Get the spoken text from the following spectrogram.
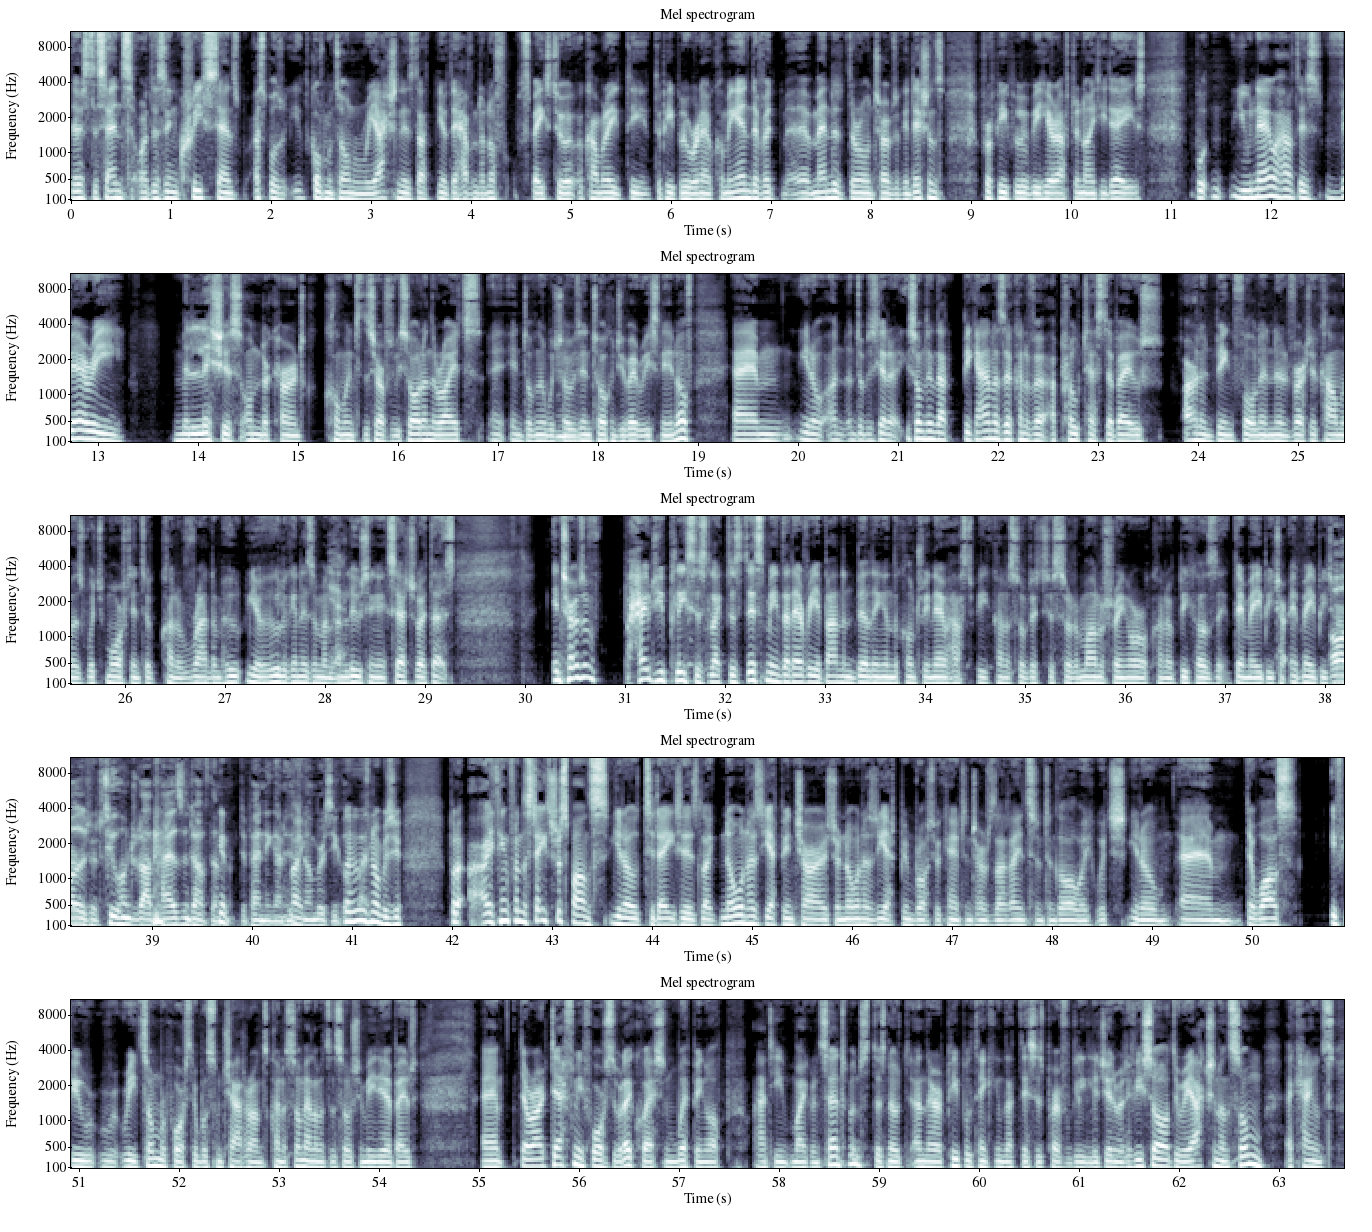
there's the sense or there's increased sense I suppose the government's own reaction is that you know they haven't enough space to accommodate the, the people who are now coming in they've amended their own terms and conditions for people who will be here after 90 days but you now have this very malicious undercurrent coming to the surface. We saw it in the riots in Dublin, which I was in talking to you about recently enough. Um, you know, and, and WCL, something that began as a kind of a, a protest about Ireland being full in inverted commas, which morphed into kind of random, you know, hooliganism and, and looting, etc. Like this. In terms of how do you police this? Like, does this mean that every abandoned building in the country now has to be kind of subject to sort of monitoring, or kind of because they, they may be tar- it may be All targeted? 200 odd thousand of them, You know, depending on whose like, numbers you go whose by. numbers you but i think from the state's response you know to date is like no one has yet been charged or no one has yet been brought to account in terms of that incident in galway which you know um, there was if you r- read some reports there was some chatter on kind of some elements of social media about um, there are definitely forces without question whipping up anti-migrant sentiments there's no and there are people thinking that this is perfectly legitimate if you saw the reaction on some accounts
